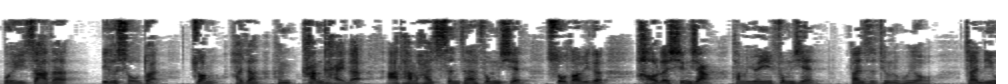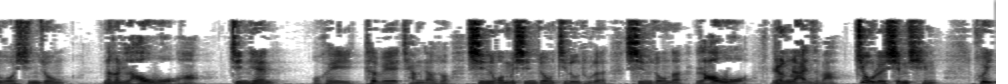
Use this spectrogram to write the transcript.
诡诈的一个手段，装好像很慷慨的啊，他们还甚至还奉献，塑造一个好的形象，他们愿意奉献。但是听众朋友，在你我心中那个老我哈，今天我可以特别强调说，心我们心中基督徒的心中的老我仍然什么旧了性情，会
